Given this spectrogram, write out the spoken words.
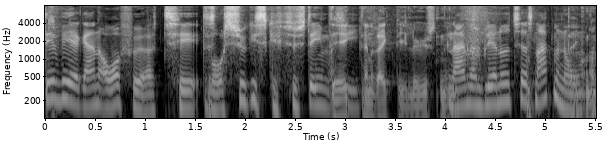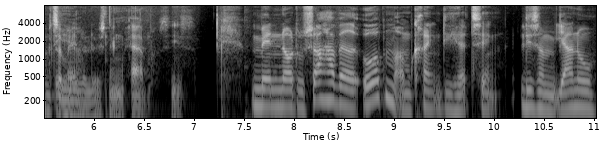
det vil jeg gerne overføre til det, vores psykiske system. Det er ikke den rigtige løsning. Nej, man bliver nødt til at snakke med nogen om det her. løsning. Ja, præcis. Men når du så har været åben omkring de her ting, ligesom jeg nu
